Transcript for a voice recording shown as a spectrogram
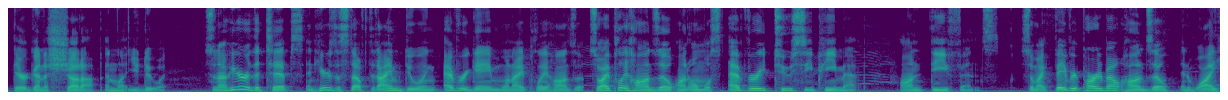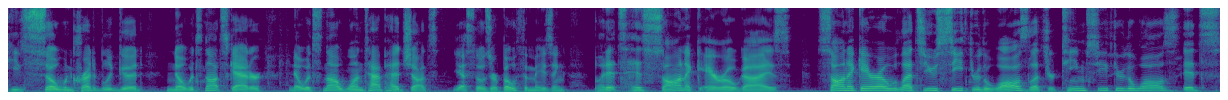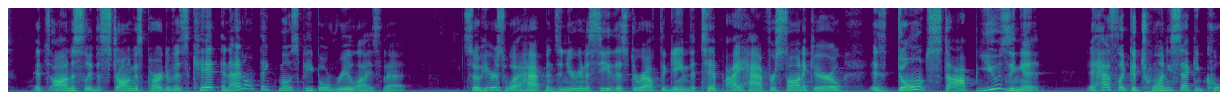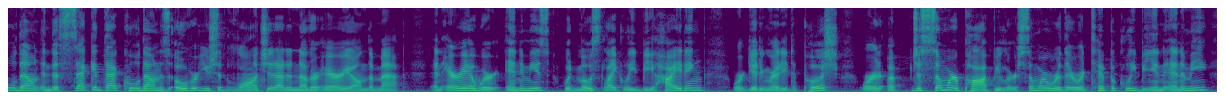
they're going to shut up and let you do it. So now here are the tips, and here's the stuff that I'm doing every game when I play Hanzo. So I play Hanzo on almost every 2CP map on defense. So my favorite part about Hanzo and why he's so incredibly good, no it's not scatter, no it's not one-tap headshots, yes those are both amazing, but it's his Sonic Arrow guys. Sonic Arrow lets you see through the walls, lets your team see through the walls, it's, it's honestly the strongest part of his kit, and I don't think most people realize that. So here's what happens, and you're going to see this throughout the game. The tip I have for Sonic Arrow is don't stop using it. It has like a 20 second cooldown, and the second that cooldown is over, you should launch it at another area on the map. An area where enemies would most likely be hiding, or getting ready to push, or uh, just somewhere popular, somewhere where there would typically be an enemy.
